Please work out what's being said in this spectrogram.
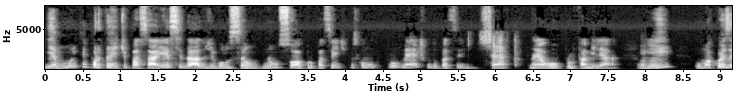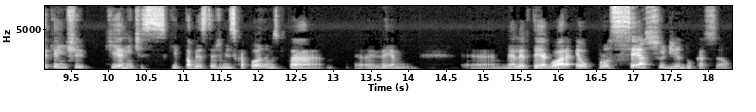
E é muito importante passar esse dado de evolução não só para o paciente, mas como para o médico do paciente. Certo. Né? Ou para o familiar. Uhum. E uma coisa que a gente, que a gente, que talvez esteja me escapando, mas que está, é, é, me alertei agora, é o processo de educação.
